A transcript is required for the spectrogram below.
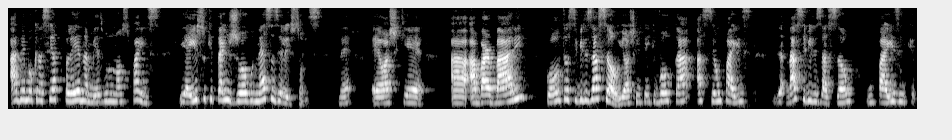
a democracia plena mesmo no nosso país. E é isso que está em jogo nessas eleições. Né? É, eu acho que é a, a barbárie contra a civilização. E eu acho que a gente tem que voltar a ser um país da civilização, um país que,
